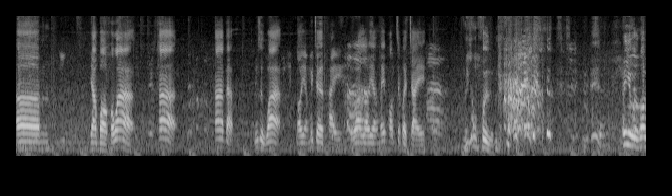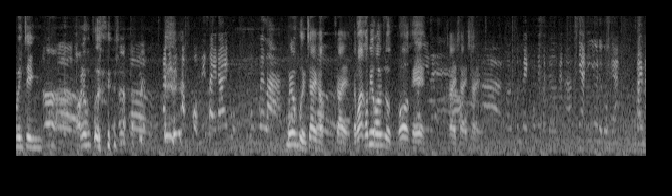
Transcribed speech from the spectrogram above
เอ่ออยากบอกเขาว่าถ้าถ้าแบบรู้สึกว่าเรายังไม่เจอใคร หรือว่าเรายังไม่พร้อมจะเปิดใจ เออไม่ต้องฝืนให้อยู่กับความเป็นจริงเออเออ ไม่ต้องฝืน เอออันนี้เป็นคำคมที่ใช้ได้ทุกทุกเวลา ไม่ต้องฝืนใช่ครับ ใช่ แต่ว่าเขามีความสุขก็โอเคดีแล้วใช่ใช่ใช่ อ่าแล้วคุณเป๊กคุณยังเหมือนเดิมไหมคะเนี่ยที่ยืนอยู่ตรงเนี้ยใช่ไหม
